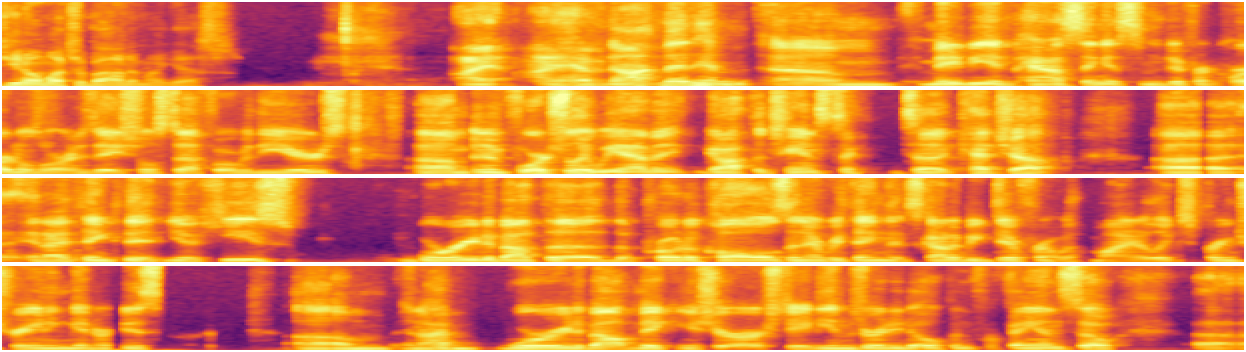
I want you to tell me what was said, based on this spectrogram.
do you know much about him? I guess. I, I have not met him. Um, maybe in passing at some different Cardinals organizational stuff over the years, um, and unfortunately, we haven't got the chance to to catch up. Uh, and I think that you know he's worried about the the protocols and everything that's got to be different with minor league spring training getting ready to. Um, and I'm worried about making sure our stadium's ready to open for fans. So uh,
